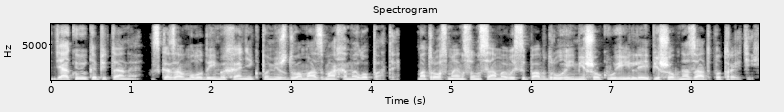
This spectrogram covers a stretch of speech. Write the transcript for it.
Дякую, капітане, сказав молодий механік поміж двома змахами лопати. Матрос Менсон саме висипав другий мішок вугілля і пішов назад по третій.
